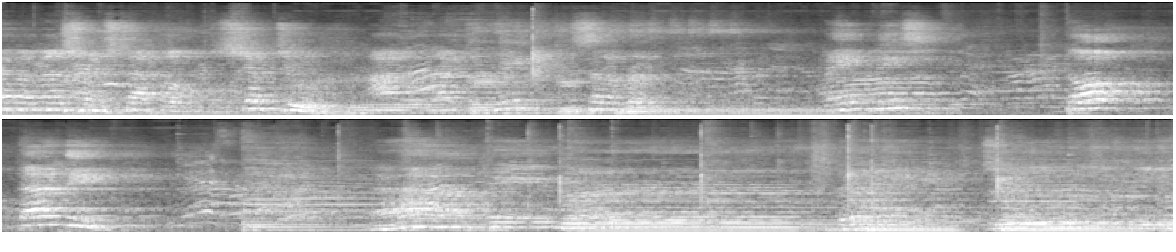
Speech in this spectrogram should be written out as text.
In that announcement staff of Chef Ju, I would like to greet and celebrate. Name please? Doc Danny. Happy birthday to you.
